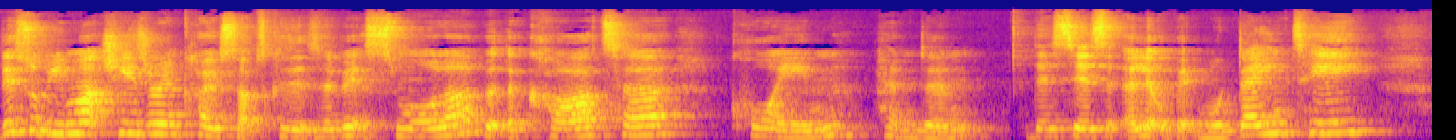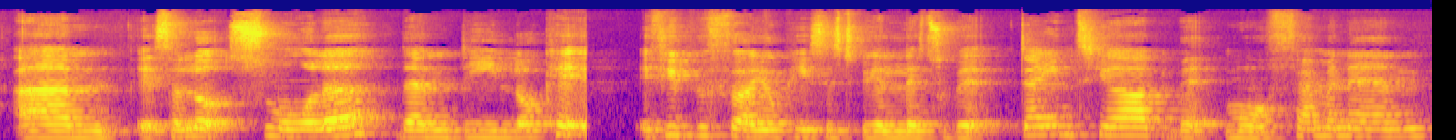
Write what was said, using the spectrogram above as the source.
this will be much easier in close-ups because it's a bit smaller, but the Carter coin pendant, this is a little bit more dainty. Um, it's a lot smaller than the locket. If you prefer your pieces to be a little bit daintier, a bit more feminine,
